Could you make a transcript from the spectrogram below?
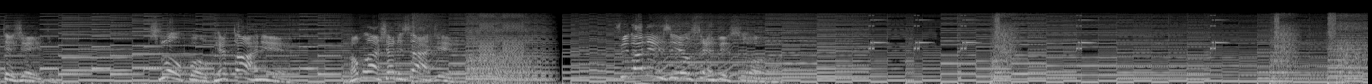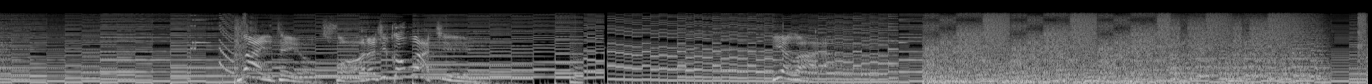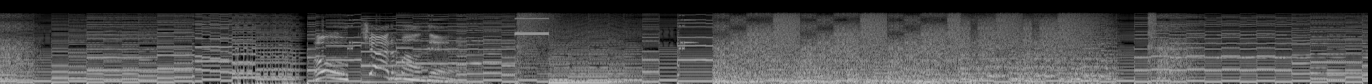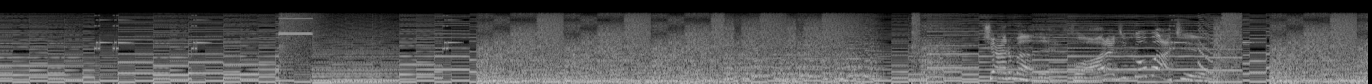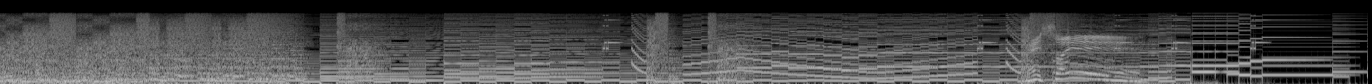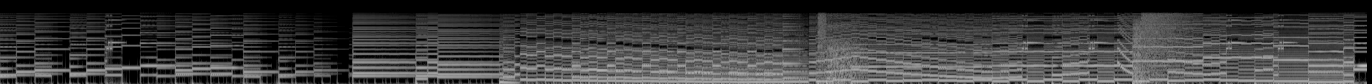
Ter jeito. Slowpoke, retorne! Vamos lá, Charizard! Finalize o serviço! Ninetales, fora de combate! E agora? 点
